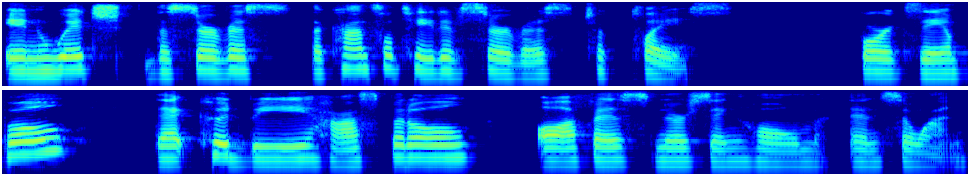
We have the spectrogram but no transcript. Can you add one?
in which the service, the consultative service took place. For example, that could be hospital, office, nursing home, and so on.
